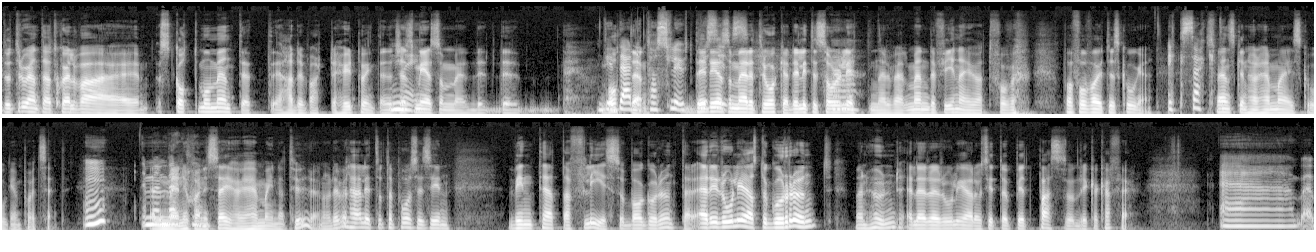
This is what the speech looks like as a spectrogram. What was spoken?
Då tror jag inte att själva eh, skottmomentet hade varit höjdpunkten. Det känns Nej. mer som eh, det, det, Det är där det tar slut. Det är det precis. som är det tråkiga, det är lite sorgligt när det väl, men det fina är ju att få, bara få vara ute i skogen. Exakt. Svensken hör hemma i skogen på ett sätt. Mm. Men människan verkligen. i sig hör ju hemma i naturen och det är väl härligt att ta på sig sin vindtäta flis och bara gå runt där. Är det roligast att gå runt med en hund eller är det roligare att sitta uppe i ett pass och dricka kaffe? Eh,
